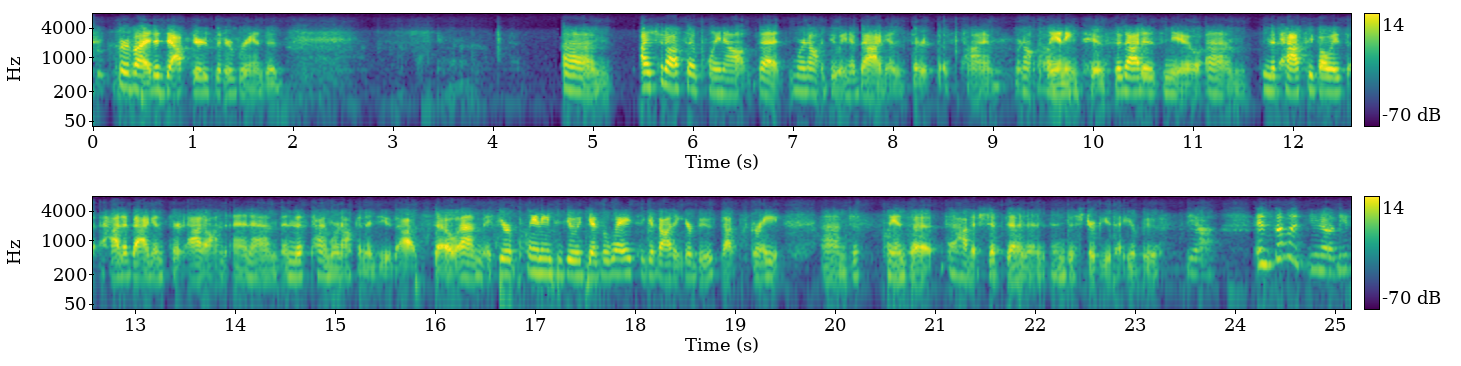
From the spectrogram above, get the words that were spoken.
provide adapters that are branded. Um, I should also point out that we're not doing a bag insert this time. We're not planning to, so that is new. Um, in the past, we've always had a bag insert add-on, and, um, and this time we're not going to do that. So um, if you're planning to do a giveaway to give out at your booth, that's great. Um, just plan to, to have it shipped in and, and distribute at your booth. Yeah. And some of you know these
